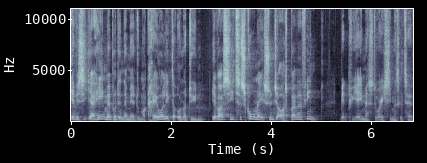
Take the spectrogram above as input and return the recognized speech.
Jeg vil sige, jeg er helt med på den der med, at du må kræve at ligge dig under dynen. Jeg vil også sige, at tage skoen af, synes jeg også bør være fint. Men pyjamas, du vil ikke sige, man skal tage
